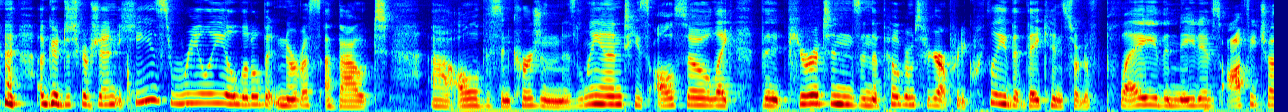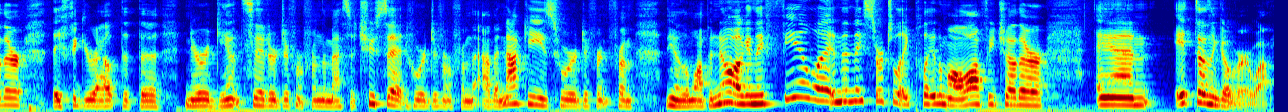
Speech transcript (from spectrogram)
a good description. He's really a little bit nervous about uh, all of this incursion in his land. He's also like the puritans and the pilgrims figure out pretty quickly that they can sort of play the natives off each other. They figure out that the narragansett are different from the massachusetts who are different from the abenakis who are different from you know the wampanoag and they feel like and then they start to like play them all off each other and it doesn't go very well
